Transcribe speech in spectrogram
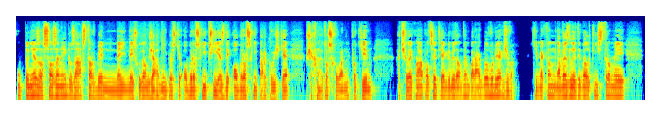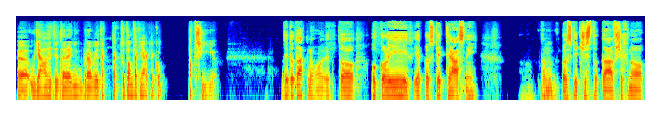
úplně zasazený do zástavby, nej, nejsou tam žádný prostě obrovský příjezdy, obrovský parkoviště, všechno je to schovaný pod tím. A člověk má pocit, jak kdyby tam ten barák byl vody jak živa. Tím, jak tam navezli ty velký stromy, eh, udělali ty terénní úpravy, tak, tak to tam tak nějak jako patří. Jo. Je to tak, no. Je to okolí je prostě krásný. Tam hmm. prostě čistota, všechno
